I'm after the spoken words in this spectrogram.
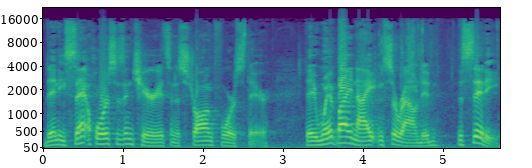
Then he sent horses and chariots and a strong force there. They went by night and surrounded the city.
